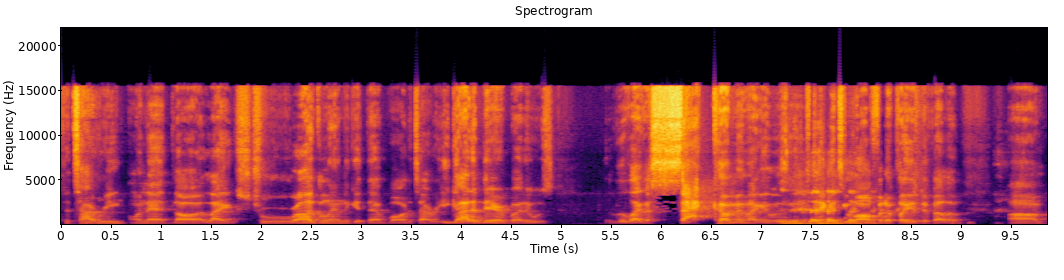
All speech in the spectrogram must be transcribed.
to Tyreek on that dog, like struggling to get that ball to Tyreek. He got it there, but it was it looked like a sack coming, like it was, it was taking too long for the play to develop. Um,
